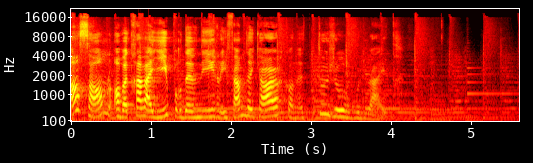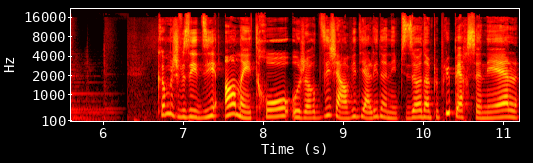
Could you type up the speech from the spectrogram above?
Ensemble, on va travailler pour devenir les femmes de cœur qu'on a toujours voulu être. Comme je vous ai dit en intro, aujourd'hui, j'ai envie d'y aller d'un épisode un peu plus personnel,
